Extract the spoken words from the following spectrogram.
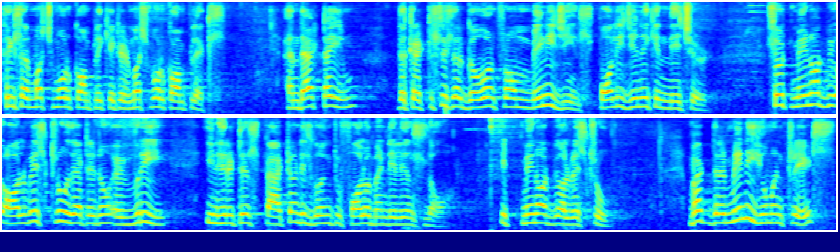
things are much more complicated, much more complex. And that time the characteristics are governed from many genes, polygenic in nature. So it may not be always true that you know every inheritance pattern is going to follow Mendelian's law. It may not be always true. But there are many human traits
